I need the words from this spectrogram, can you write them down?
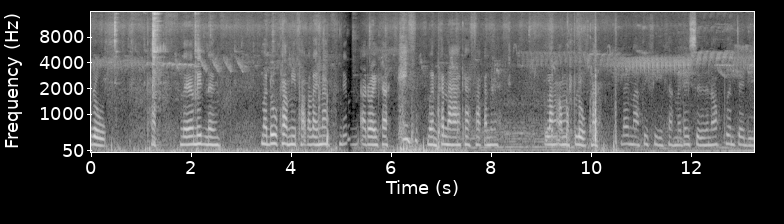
ปลูกผักแล้วนิดนึง มาดูค่ะมีผักอะไรมากเดี๋ยวอร่อยค่ะ เหมือนคะนาค่ะ ผักอันนี้ลังเอามาปลูกค่ะ ได้มาฟรีๆค่ะ ไม่ได้ซื้อเนาะเพื่อนใจดี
